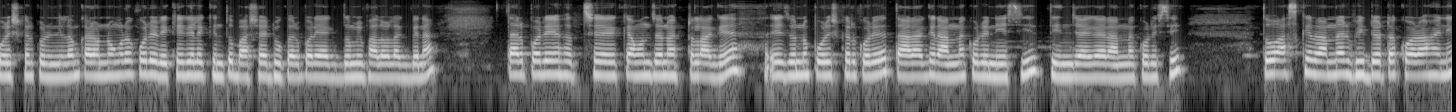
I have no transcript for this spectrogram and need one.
পরিষ্কার করে নিলাম। কারণ নোংরা করে রেখে গেলে কিন্তু বাসায় ঢোকার পরে একদমই ভালো লাগবে না। তারপরে হচ্ছে কেমন যেন একটা লাগে। এই জন্য পরিষ্কার করে তার আগে রান্না করে নিয়েছি, তিন জায়গায় রান্না করেছি। তো আজকে রান্নার ভিডিওটা করা হয়নি।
